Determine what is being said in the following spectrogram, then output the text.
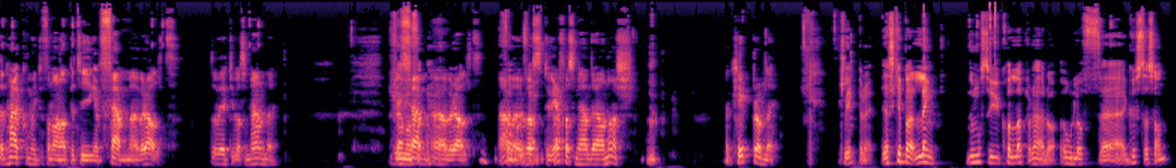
den här kommer inte få något annat betyg än fem överallt. Då vet du vad som händer. Fem fem, fem. överallt. Ja, Fem fem. du vet vad som händer annars. Mm. Jag klipper de dig. Klipper det. Jag ska bara länka. Du måste ju kolla på det här då. Olof eh, Gustafsson.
